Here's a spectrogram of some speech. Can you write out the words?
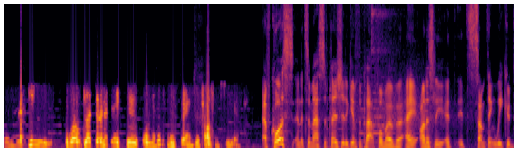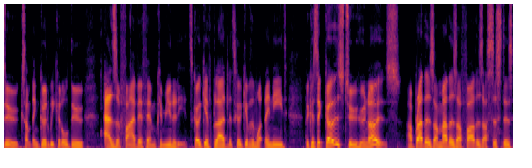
happy World Blood Donor Day to all your listeners there this year. Of course, and it's a massive pleasure to give the platform over. Hey, honestly, it, it's something we could do, something good we could all do as a 5FM community. Let's go give blood, let's go give them what they need because it goes to, who knows, our brothers, our mothers, our fathers, our sisters,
